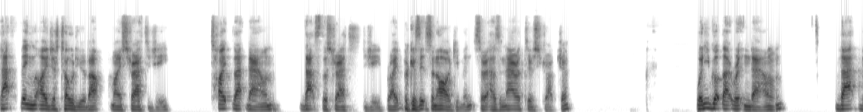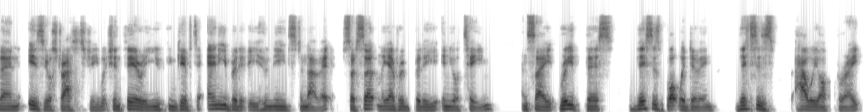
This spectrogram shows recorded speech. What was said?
that thing that I just told you about my strategy. Type that down. That's the strategy, right? Because it's an argument, so it has a narrative structure. When you've got that written down, that then is your strategy, which in theory you can give to anybody who needs to know it. So certainly everybody in your team and say, read this. This is what we're doing. This is how we operate.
